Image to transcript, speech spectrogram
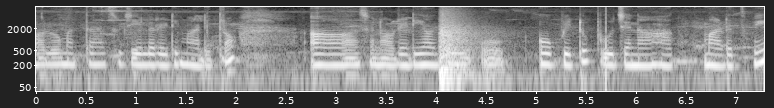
ಅವರು ಮತ್ತು ಸುಜಿ ಎಲ್ಲ ರೆಡಿ ಮಾಡಿದರು. ಸೊ ನಾವು ರೆಡಿಯಾಗಿ ಹೋಗ್ಬಿಟ್ಟು ಪೂಜೆನ ಹಾಕಿ, ಮಾಡಿದ್ವಿ.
